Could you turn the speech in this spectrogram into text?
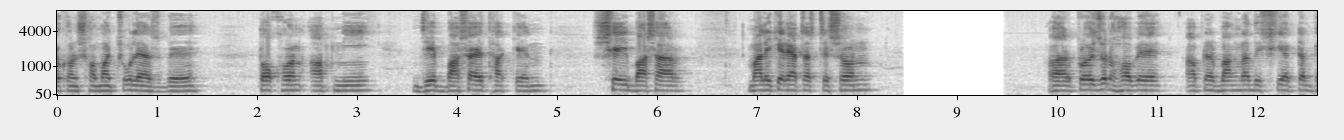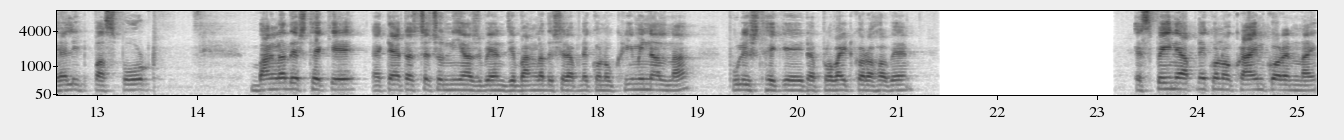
যখন সময় চলে আসবে, তখন আপনি যে বাসায় থাকেন, সেই বাসার মালিকের অ্যাটাস্টেশন আর প্রয়োজন হবে আপনার বাংলাদেশি একটা ভ্যালিড পাসপোর্ট বাংলাদেশ থেকে একটা অ্যাটাস্টেশন নিয়ে আসবেন যে বাংলাদেশের আপনি কোনো ক্রিমিনাল না। পুলিশ থেকে এটা প্রোভাইড করা হবে। স্পেনে আপনি কোনো ক্রাইম করেন নাই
